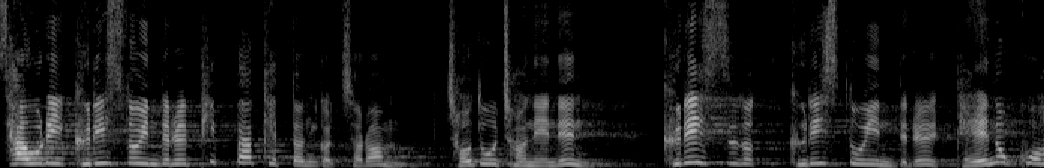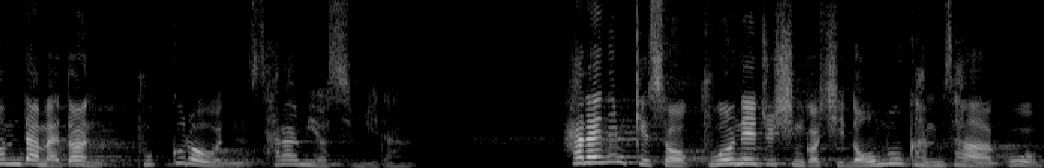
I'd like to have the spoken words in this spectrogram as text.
사울이 그리스도인들을 핍박했던 것처럼 저도 전에는 그리스도, 그리스도인들을 대놓고 험담하던 부끄러운 사람이었습니다. 하나님께서 구원해 주신 것이 너무 감사하고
